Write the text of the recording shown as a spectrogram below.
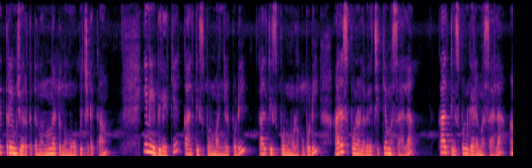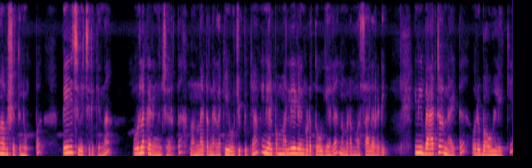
ഇത്രയും ചേർത്തിട്ട് നന്നായിട്ടൊന്ന് മൂപ്പിച്ചെടുക്കാം. ഇനി ഇതിലേക്ക് കാൽ ടീസ്പൂൺ മഞ്ഞൾപ്പൊടി കാൽ ടീസ്പൂൺ മുളക് പൊടി അര സ്പൂൺ അളവിൽ ചിക്കൻ മസാല കാൽ ടീസ്പൂൺ ഗരം മസാല ആവശ്യത്തിന് ഉപ്പ് വേവിച്ച് വെച്ചിരിക്കുന്ന ഉരുളക്കിഴങ്ങും ചേർത്ത് നന്നായിട്ട് ഇളക്കി യോജിപ്പിക്കാം. ഇനി അല്പം മല്ലിയിലയും കൂടെ തൂകിയാൽ നമ്മുടെ മസാല റെഡി ഇനി ബാറ്ററിനായിട്ട് ഒരു ബൗളിലേക്ക്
